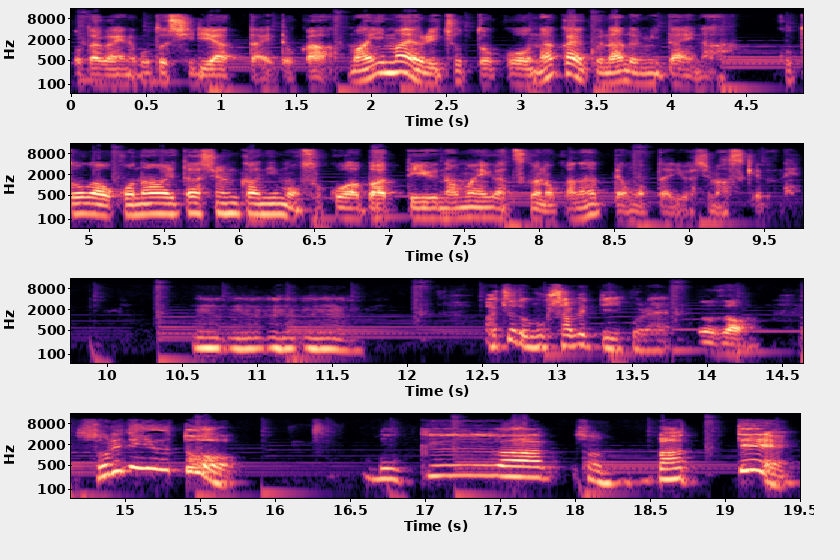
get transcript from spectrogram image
お互いのことを知り合ったりとか、まあ今よりちょっとこう、仲良くなるみたいなことが行われた瞬間にもうそこは場っていう名前がつくのかなって思ったりはしますけどね。うんうんうんうん。あ、ちょっと僕喋っていい？これ。どうぞ。それで言うと、僕は、その、場って、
